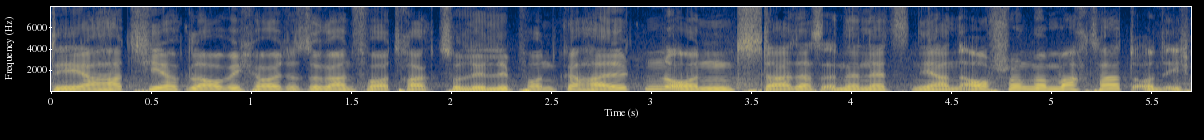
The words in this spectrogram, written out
Der hat hier, glaube ich, heute sogar einen Vortrag zu Lillipond gehalten und da das in den letzten Jahren auch schon gemacht hat und ich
